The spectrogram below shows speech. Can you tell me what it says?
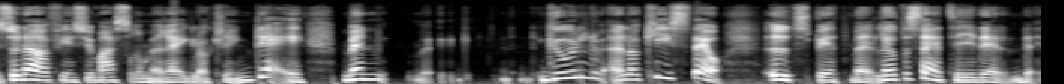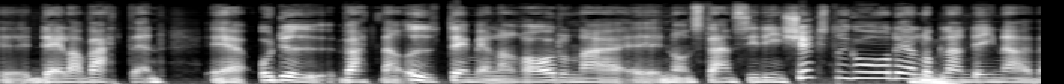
Så där finns ju massor med regler kring det. Men guld eller kiss då utspätt med, låt oss säga tio del- delar vatten eh, och du vattnar ut det mellan raderna eh, någonstans i din köksträdgård eller bland dina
